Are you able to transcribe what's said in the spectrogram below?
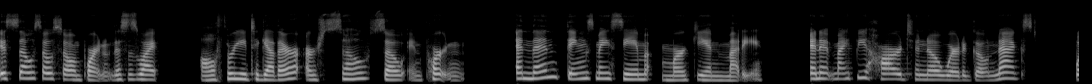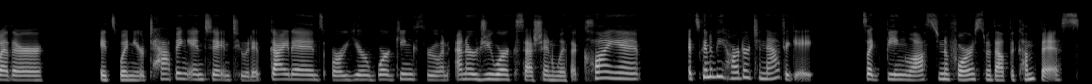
is so, so, so important. This is why all three together are so, so important. And then things may seem murky and muddy. And it might be hard to know where to go next, whether it's when you're tapping into intuitive guidance or you're working through an energy work session with a client. It's going to be harder to navigate. It's like being lost in a forest without the compass.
